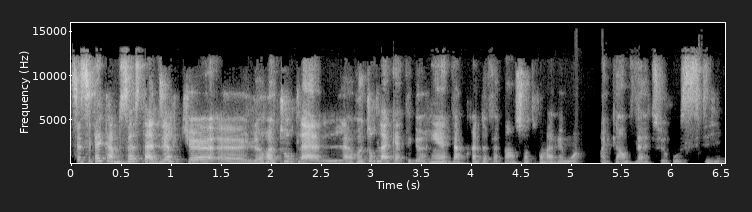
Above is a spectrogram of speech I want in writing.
Ça s'est fait comme ça, c'est-à-dire que euh, le retour de la, retour de la catégorie interprète a fait en sorte qu'on avait moins de candidatures aussi.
